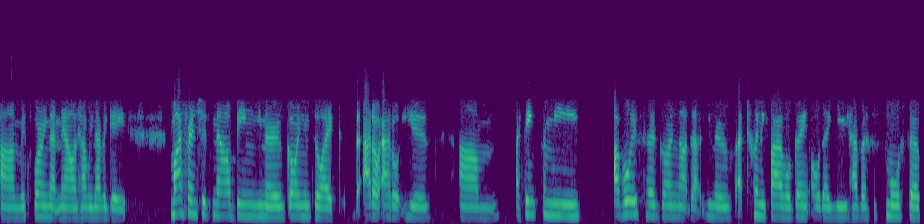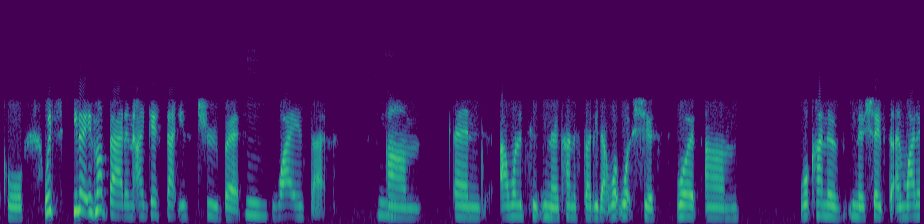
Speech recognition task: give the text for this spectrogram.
um, exploring that now and how we navigate my friendships now. Being you know going into like the adult adult years. Um, I think for me, I've always heard growing up that, you know, at 25 or going older, you have a, a small circle, which, you know, is not bad. And I guess that is true. But why is that? Um, and I wanted to, you know, kind of study that. What what shifts? What um, what kind of, you know, shapes that? And why do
